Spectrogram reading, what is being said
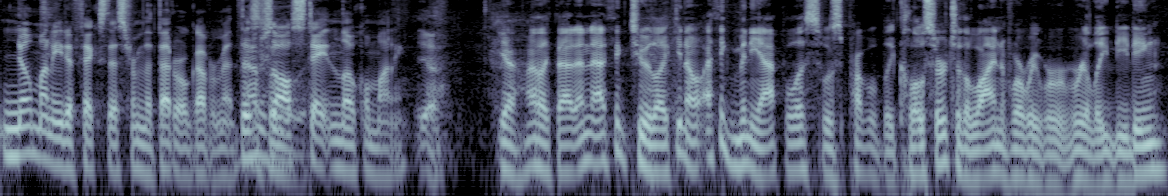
no money to fix this from the federal government. This is all state and local money. Yeah. Yeah, I like that, and I think too, like you know, I think Minneapolis was probably closer to the line of where we were really needing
